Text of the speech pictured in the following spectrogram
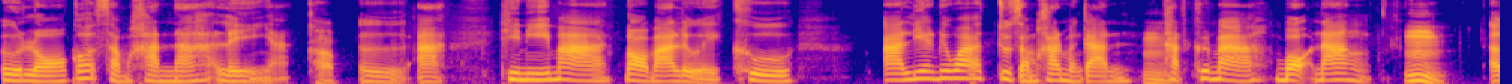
เออล้อก็สำคัญนะอะไรอย่างเงี้ยครับ เออ อะทีนี้มาต่อมาเลยคือ อะเรียกได้ว่าจุดสำคัญเหมือนกันอืมถัดขึ้นมาเบาะนั่ง อืมเอ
